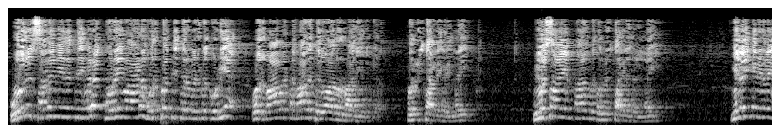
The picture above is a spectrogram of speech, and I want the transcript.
ஒரு சதவீதத்தை விட குறைவான உற்பத்தி திறன் இருக்கக்கூடிய ஒரு மாவட்டமாக திருவாரூர் மாறி இருக்கிறது தொழிற்சாலைகள் இல்லை. விவசாயம் சார்ந்த தொழிற்சாலைகள் இல்லை. இளைஞர்களை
